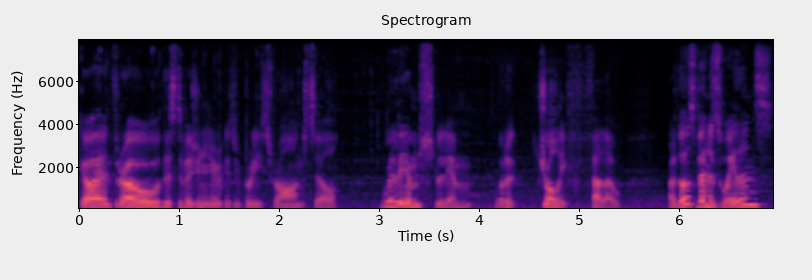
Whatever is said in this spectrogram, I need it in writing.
Go ahead and throw this division here because you're pretty strong still. William Slim. What a jolly fellow. Are those Venezuelans?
